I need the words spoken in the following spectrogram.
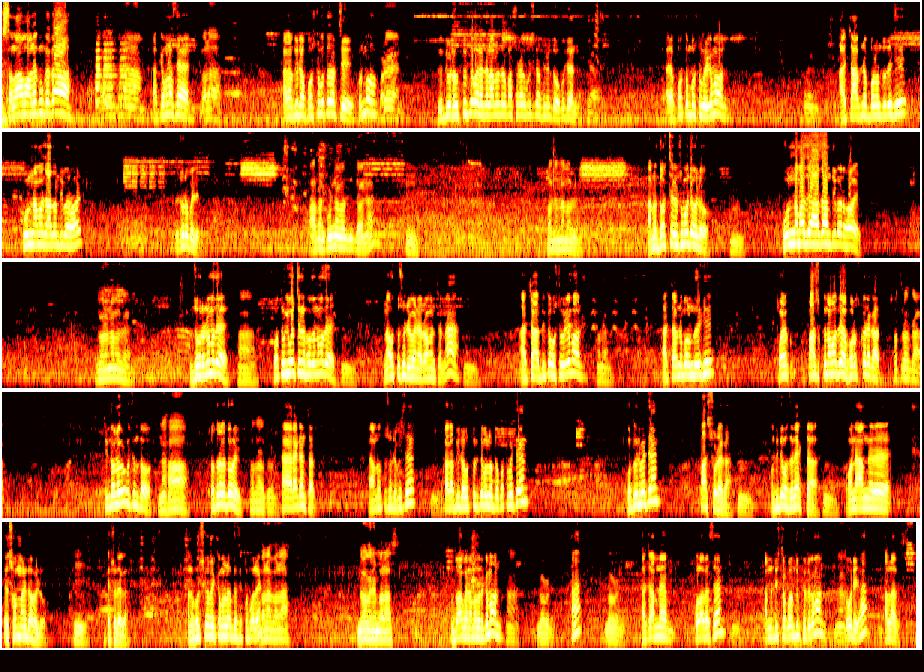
আসসালামু আলাইকুম কাকা। কেমন আছেন? কাকা দুইটা প্রশ্ন করতে যাচ্ছে। করব? করেন। যদি ওটা উত্তর দিতে পারে তাহলে জন্য পাঁচশো টাকা পুরস্কার আছে কিন্তু বুঝেন? আচ্ছা। প্রথম প্রশ্ন করি কেমন। আচ্ছা আপনি বলুন তো দেখি কোন নামাজ আজান দিবার হয়? জোরে বললেন আদান কোন নামাজ দিতে হয় না? হুম। আপনার দশ সেকেন্ড সময় দেওয়া হলো। কোন নামাজে আজান দিবার হয়? জোর নামাজ? জোহর নামাজে? হ্যাঁ। প্রথম কি বলছিলেন ফজর নামাজে? না উত্তর সঠিক হয় না রং আনছেন না? আচ্ছা দ্বিতীয় প্রশ্ন করি কেমন? আচ্ছা আপনি বলুন তো দেখি। কয়েক পাঁচ উক্ত নামাজে ফরজ করে কাজ সতেরো কাজ চিন্তা ভাবনা করে বলছেন তো? না হ্যাঁ। সতেরো টাকা দই? হ্যাঁ রাইট অ্যান্সার আমরা উত্তর সঠিক হয়েছে হুম। কাকা দুইটা উত্তর দিতে পারল তো কত পাইতেন? কত পাইতেন? পাঁচশো টাকা। হুম। দিতে পারছেন একটা। হুম। মানে আপনার সম্মানিত একশো টাকা। মানে পুরস্কার কেমন লাগতেছে একটু বলেন? দোয়া করেন আমাদের কেমন? হ্যাঁ হ্যাঁ? আচ্ছা আপনি কলা বেছেন আপনি ডিস্টার্ব করেন দুঃখিত কেমন? ওটাই হ্যাঁ? আল্লাহ হাফিজ।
